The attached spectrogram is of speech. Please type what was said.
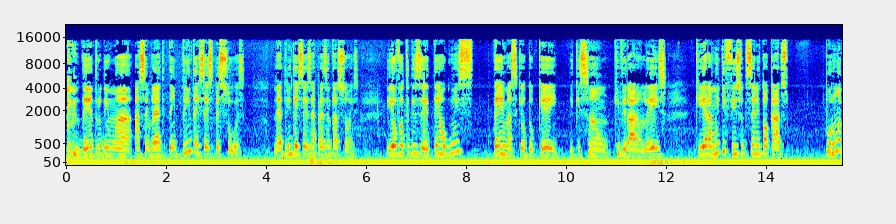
dentro de uma assembleia que tem 36 pessoas, né? 36 representações. E eu vou te dizer, tem alguns temas que eu toquei e que são que viraram leis que era muito difícil de serem tocados por uma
